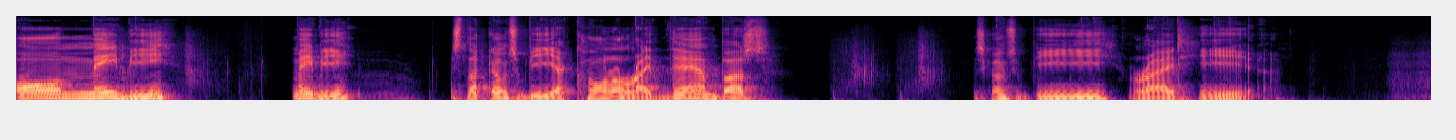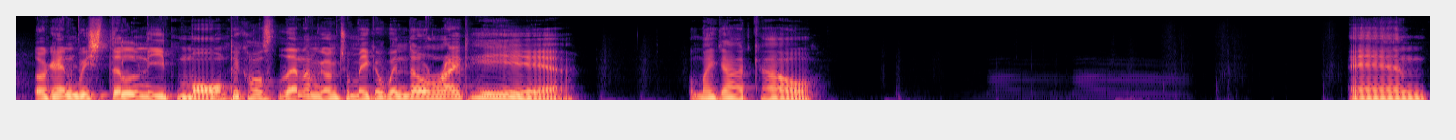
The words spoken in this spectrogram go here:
Or maybe, maybe, it's not going to be a corner right there, but it's going to be right here. So again, we still need more, because then I'm going to make a window right here. Oh my god, cow. And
